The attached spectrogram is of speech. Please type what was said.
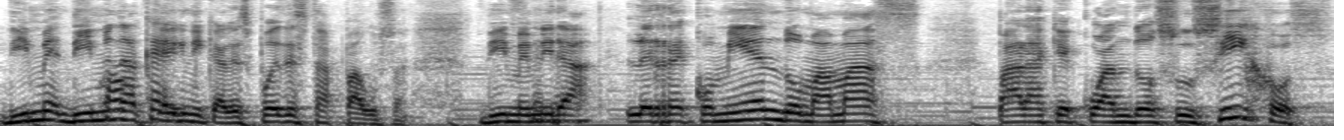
Dime, dime una técnica después de esta pausa. Dime, mira, les recomiendo mamás para que cuando sus hijos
